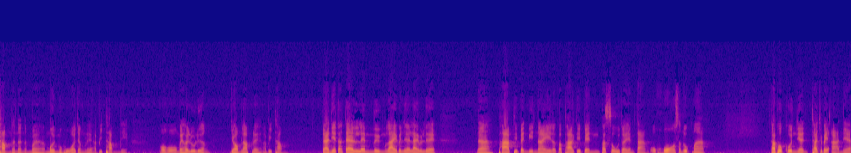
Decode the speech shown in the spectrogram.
ธรรมเท่านั้นมามึนหัวจังเลย อภิธรรมนี่โอ้โห ไม่ค่อยรู้เรื่อง ยอมรับเลย อภิธรรม แต่เนี่ยตั้งแต่เล่มหนึ่งไล่ไปเรื่อยไล่ไปเรื่อยนะภาคที่เป็นวินัยแล้วก็ภาคที่เป็นพระสูตรอะไรต่างๆ โอ้โหสนุกมาก ถ้าพวกคุณเนี่ยถ้าจะไปอ่านเนี่ย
